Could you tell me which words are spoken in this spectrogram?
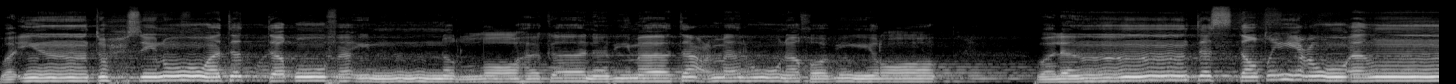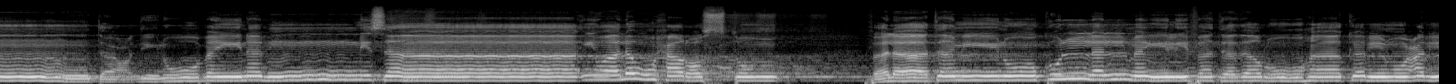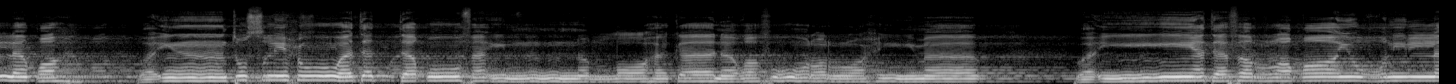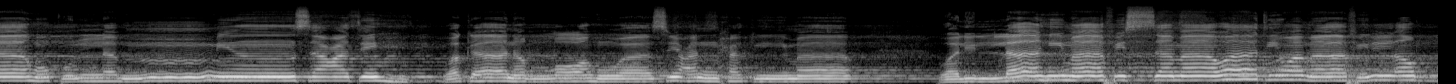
وإن تحسنوا وتتقوا فإن الله كان بما تعملون خبيرا ولن تستطيعوا أن تعدلوا بين النساء ولو حرصتم فلا تميلوا كل الميل فتذروها كالمعلقه وإن تصلحوا وتتقوا فإن الله كان غفورا رحيما. وإن يتفرقا يغن الله كلا من سعته وكان الله واسعا حكيما. ولله ما في السماوات وما في الأرض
